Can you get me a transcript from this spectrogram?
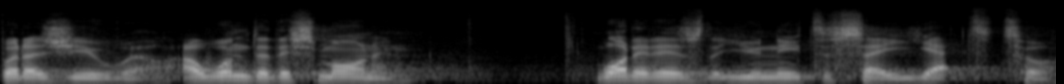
but as you will. I wonder this morning what it is that you need to say yet to,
